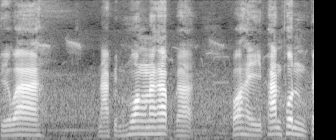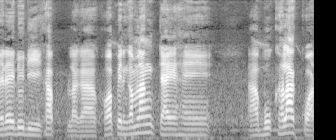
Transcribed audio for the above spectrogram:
ถือว่าน่าเป็นห่วงนะครับก็ ขอให้ผ่านพ้นไปได้ด้วยดีครับ แล้วก็ขอเป็นกำลังใจให้บุคลากร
